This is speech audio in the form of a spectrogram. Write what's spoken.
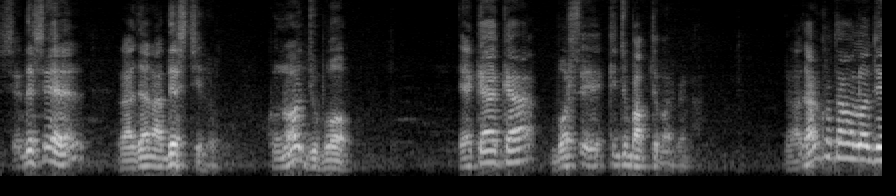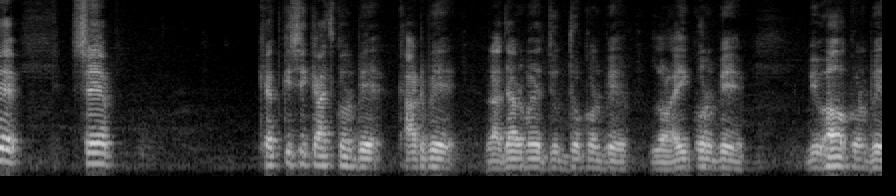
সে দেশের রাজার আদেশ ছিল, কোনো যুবক একা একা বসে কিছু ভাবতে পারবে না। রাজার কথা হলো যে, সে ক্ষেত কৃষি কাজ করবে, খাটবে, রাজার হয়ে যুদ্ধ করবে, লড়াই করবে, বিবাহ করবে,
